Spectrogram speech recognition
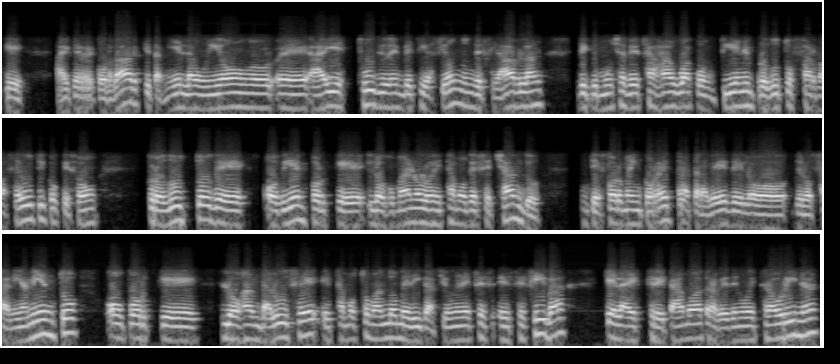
que hay que recordar que también la Unión eh, hay estudios de investigación donde se hablan de que muchas de esas aguas contienen productos farmacéuticos que son productos de, o bien porque los humanos los estamos desechando de forma incorrecta a través de, de los saneamientos, o porque los andaluces estamos tomando medicación excesiva que la excretamos a través de nuestra orina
